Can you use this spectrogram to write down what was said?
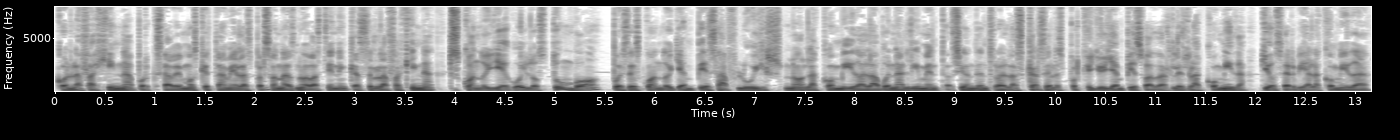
con la fajina, porque sabemos que también las personas nuevas tienen que hacer la fajina. Entonces cuando llego y los tumbo, pues es cuando ya empieza a fluir, ¿no? La comida, la buena alimentación dentro de las cárceles, porque yo ya empiezo a darles la comida. Yo servía la comida.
